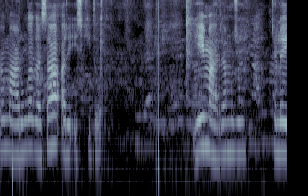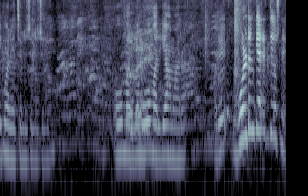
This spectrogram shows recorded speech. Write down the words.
मैं मारूँगा कैसा? अरे इसकी तो। ये मार रहा मुझे। चलो एक मर गया चलो चलो चलो। ओ मर गया वो मर गया हमारा। अरे गोल्डन कैरेट दिया उसने।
